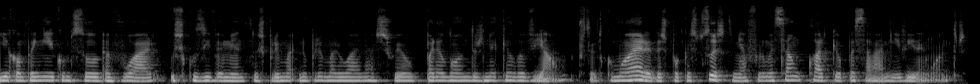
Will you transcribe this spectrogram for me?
E a companhia começou a voar exclusivamente prima no primeiro ano, acho eu, para Londres naquele avião. Portanto, como eu era das poucas pessoas que tinha a formação, claro que eu passava a minha vida em Londres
